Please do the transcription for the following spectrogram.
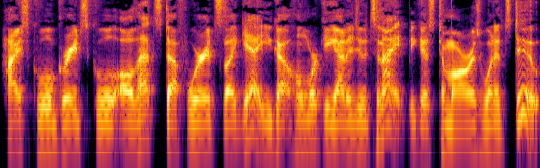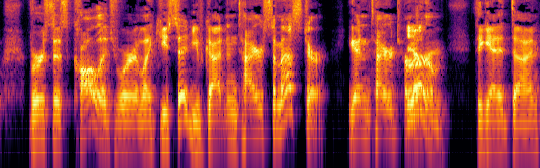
high school grade school all that stuff where it's like yeah you got homework you got to do it tonight because tomorrow is when it's due versus college where like you said you've got an entire semester you got an entire term yep. to get it done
